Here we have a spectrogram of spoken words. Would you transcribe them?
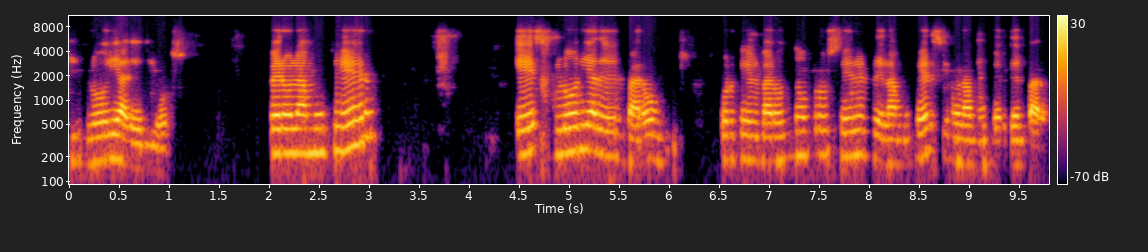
y gloria de Dios. Pero la mujer es gloria del varón, porque el varón no procede de la mujer, sino la mujer del varón.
